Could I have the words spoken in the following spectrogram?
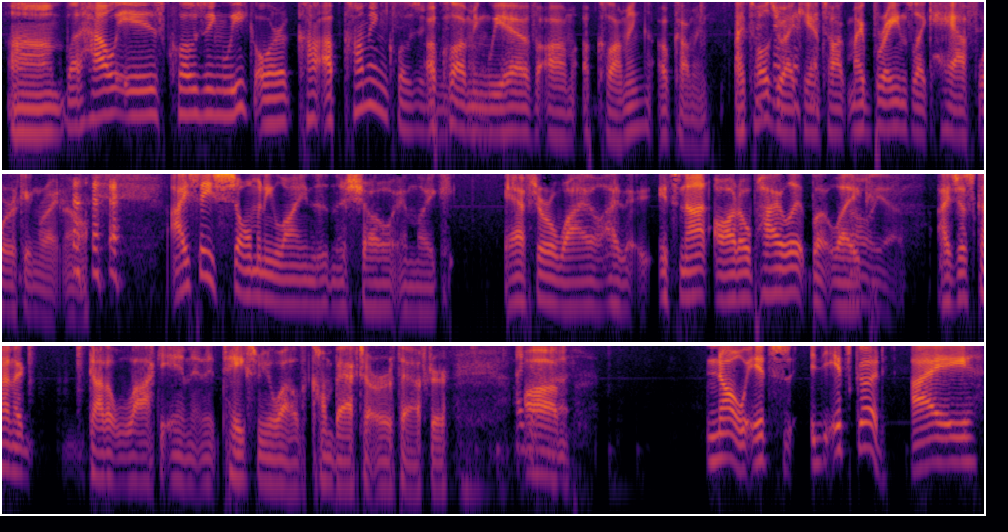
Um, but how is closing week or co- upcoming closing week? upcoming we have um upcoming upcoming. I told you I can't talk. My brain's like half working right now. I say so many lines in this show, and like after a while, I it's not autopilot, but like oh yeah. I just kind of got to lock in, and it takes me a while to come back to earth after. I get Um, that. No, it's it- it's good. I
